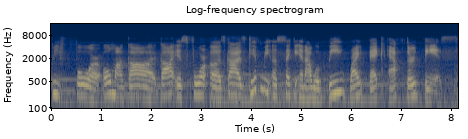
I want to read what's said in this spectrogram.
before. Oh my God. God is for us. Guys, give me a second and I will be right back after this.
